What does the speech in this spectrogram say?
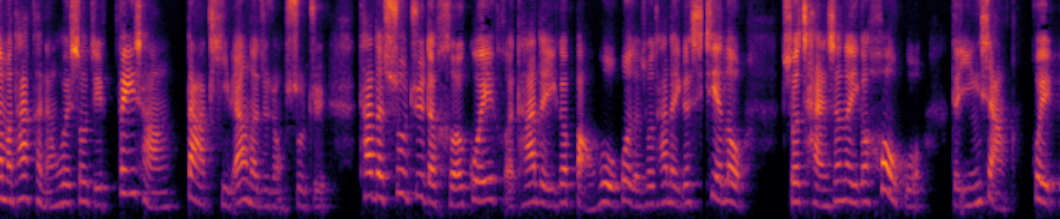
那么它可能会收集非常大体量的这种数据，它的数据的合规和它的一个保护，或者说它的一个泄露所产生的一个后果的影响，会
